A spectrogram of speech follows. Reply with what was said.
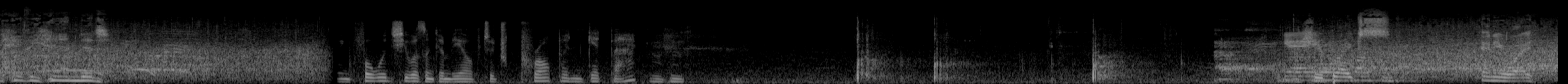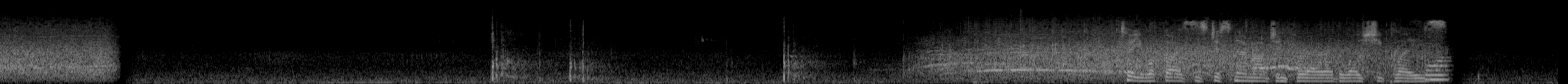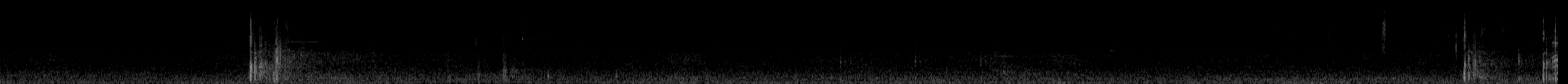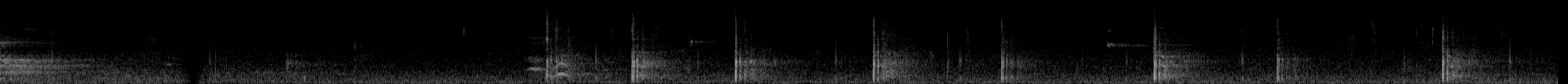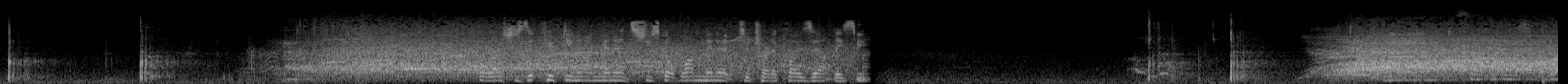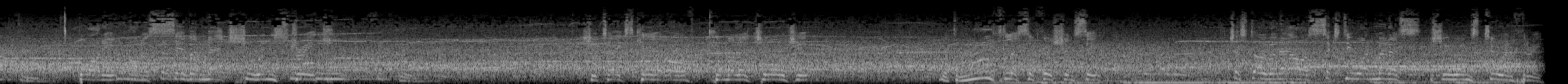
Heavy-handed. Going forward, she wasn't going to be able to prop and get back. Mm-hmm. Game She breaks Martin. Anyway. Tell you what, guys, there's just no margin for error the way she plays. She's at 59 minutes, she's got one minute to try to close out this match. Barty on a seven-match win streak. She takes care of Camila Giorgi with ruthless efficiency. Just over an hour, 61 minutes. She wins two and three.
